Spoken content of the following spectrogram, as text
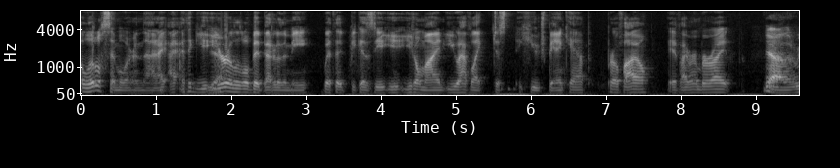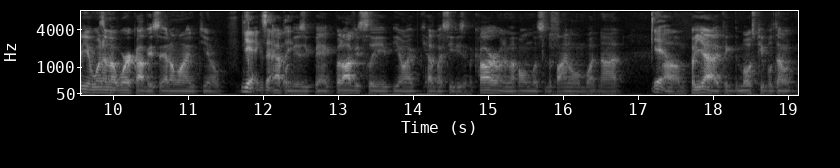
a little similar in that. I, I- think you, Yeah. you're a little bit better than me with it because you, you, you don't mind. You have like just a huge Bandcamp profile, if I remember right. Yeah, you know, when I'm at work, obviously, I don't mind you know Yeah, exactly. Apple. Music Bank, but obviously, you know, I have my CDs in the car when I'm at home, listen to vinyl and whatnot. Yeah. Um, but yeah, I think that most people don't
